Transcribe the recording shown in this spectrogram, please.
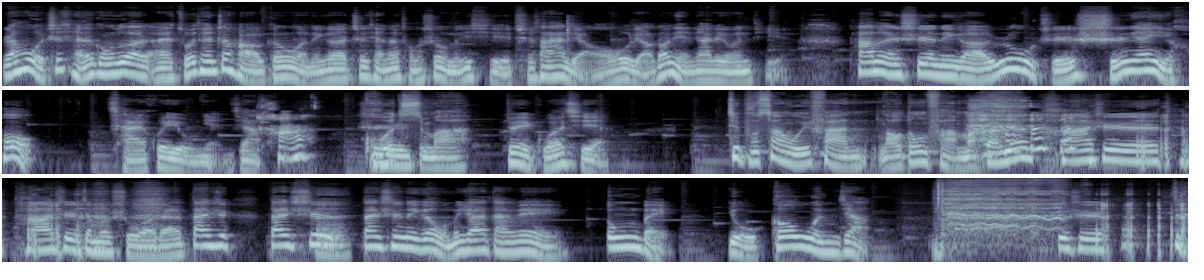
然后我之前的工作，哎，昨天正好跟我那个之前的同事我们一起吃饭，还聊聊到年假这个问题。他们是那个入职十年以后才会有年假。哈，国企吗？对，国企。这不算违反劳动法吗？反正他是他他是这么说的，但是但是但是那个我们原来单位东北有高温假，就是在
